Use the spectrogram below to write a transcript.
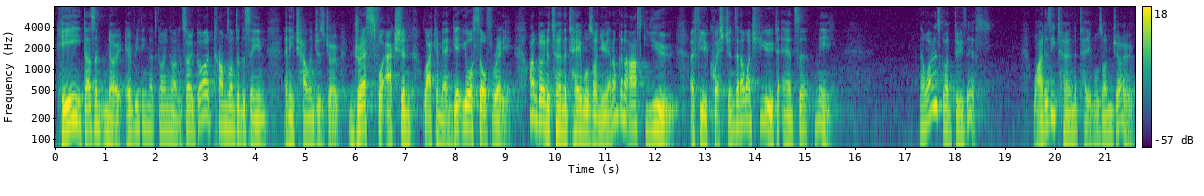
He doesn't know everything that's going on. And so God comes onto the scene and he challenges Job dress for action like a man, get yourself ready. I'm going to turn the tables on you and I'm going to ask you a few questions and I want you to answer me. Now, why does God do this? Why does he turn the tables on Job?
